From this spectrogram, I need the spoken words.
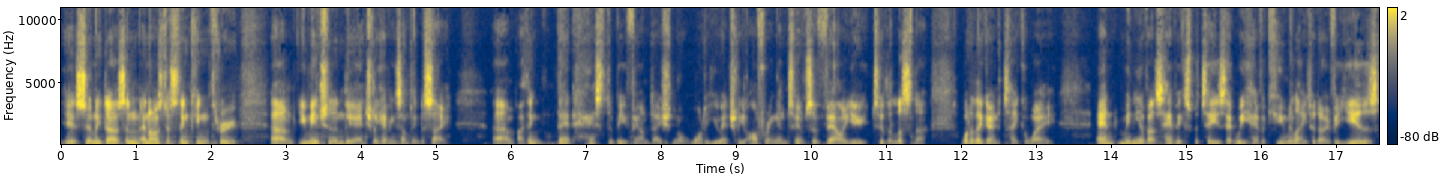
Yeah, it certainly does. And and I was just thinking through. Um, you mentioned in there actually having something to say. Um, I think that has to be foundational. What are you actually offering in terms of value to the listener? What are they going to take away? And many of us have expertise that we have accumulated over years,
